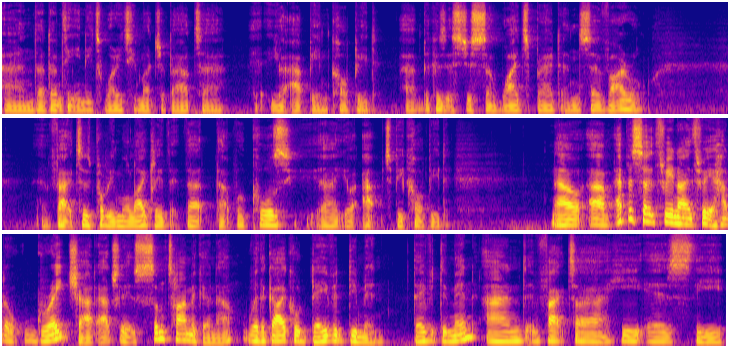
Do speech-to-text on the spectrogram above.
And I don't think you need to worry too much about uh, your app being copied uh, because it's just so widespread and so viral. In fact, it's probably more likely that that, that will cause uh, your app to be copied. Now, um, episode 393 had a great chat, actually, it's some time ago now, with a guy called David Dimin. David Dimin, and in fact, uh, he is the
